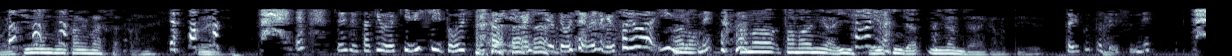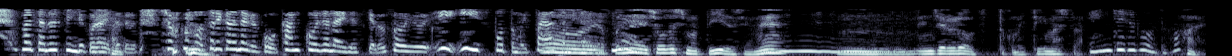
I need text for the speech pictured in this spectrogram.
もう1年分食べましたからね。とりあえず。え、先生、先ほど厳しい糖質制限が必要っておっしゃいましたけど、それはいいんですね。、たま、たまにはいい 刺激になるんじゃないかなっていう。ということですね。まあ楽しんでこられたという。食も、それからなんかこう観光じゃないですけど、そういういい、いいスポットもいっぱいあったみたいですね。っぱりね、小豆島っていいですよね。ううんん。エンジェルローズ行ってきました。エンジェルロード？はい。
